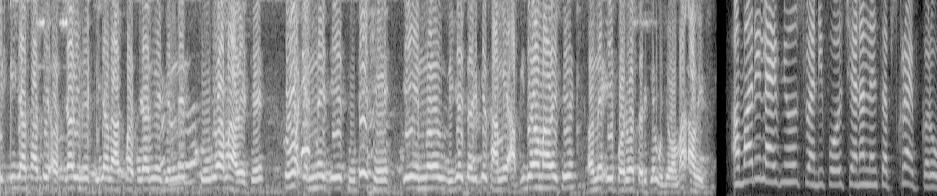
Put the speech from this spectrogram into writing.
એકબીજા સાથે અથડાવીને એકબીજાના હાથમાં અથડાવીને જેમને તોડવામાં આવે છે તો એમને જે તૂટે છે એ એમનો વિજય તરીકે સામે આપી દેવામાં આવે છે અને એ પર્વ તરીકે ઉજવવામાં આવે છે. અમારી લાઈવ ન્યૂઝ ટ્વેન્ટી ફોર ચેનલને સબસ્ક્રાઇબ કરો.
